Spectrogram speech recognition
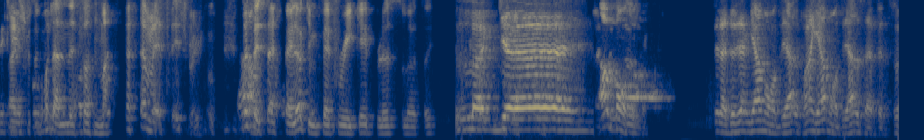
Ben, Excusez-moi d'amener ça de même. Mais tu sais, je veux- moi, c'est cet aspect-là qui me fait freaker plus, là, tu sais. La guerre! Ah bon! Tu sais, la Deuxième Guerre mondiale, la Première Guerre mondiale, ça a fait ça.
